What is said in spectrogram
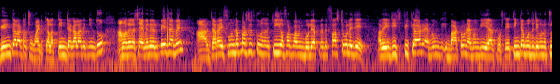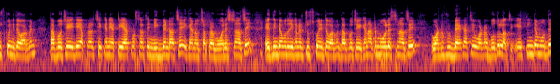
গ্রিন কালার একটা হচ্ছে হোয়াইট কালার তিনটা কালারে কিন্তু আমাদের কাছে অ্যাভেলেবেল পেয়ে যাবেন। আর যারা এই ফোনটা পারচেজ করবেন তারা কি অফার পাবেন বলি আপনাদের? ফার্স্ট বলে যে আর এই যে স্পিকার এবং বাটন এবং এয়ারপোর্টস এই তিনটার মধ্যে যে কোনো চুজ করে নিতে পারবেন। তারপর হচ্ছে এই যে আপনার হচ্ছে এখানে একটা এয়ারপোর্টস আছে নিক ব্যান্ড আছে এখানে হচ্ছে আপনার মোবাইল স্ট্যান্ড আছে। এই তিনটার মধ্যে যেখানে চুজ করে নিতে পারবেন তারপর হচ্ছে এখানে একটা মোবাইল স্ট্যান্ড আছে ওয়াটারপ্রুফ ব্যাগ আছে ওয়াটার বোতল আছে। এই তিনটার মধ্যে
